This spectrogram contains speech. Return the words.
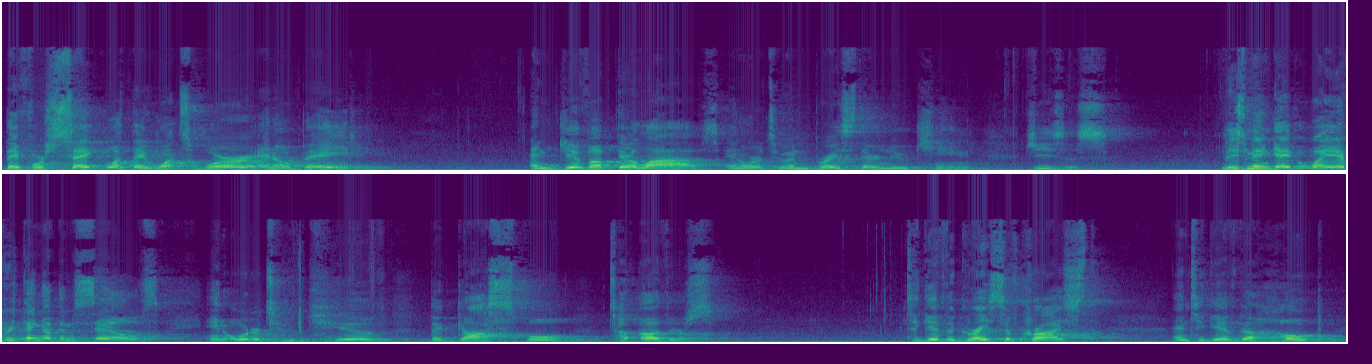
they forsake what they once were and obeyed and give up their lives in order to embrace their new king, Jesus. These men gave away everything of themselves in order to give the gospel to others, to give the grace of Christ and to give the hope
